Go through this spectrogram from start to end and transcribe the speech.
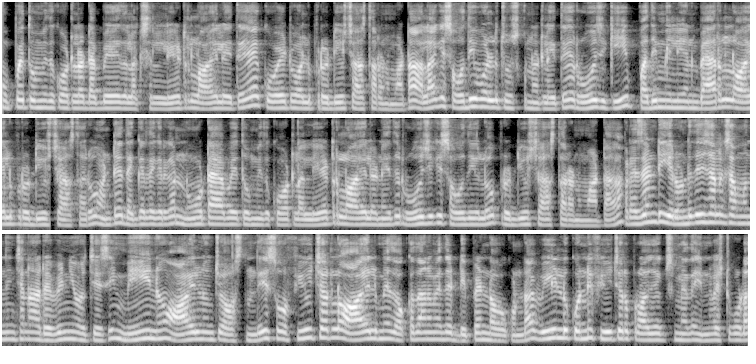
ముప్పై తొమ్మిది కోట్ల డెబ్బై ఐదు లక్షల లీటర్ల ఆయిల్ అయితే కువైట్ వాళ్ళు ప్రొడ్యూస్ చేస్తారనమాట అలాగే సౌదీ వాళ్ళు చూసుకున్నట్లయితే రోజుకి పది మిలియన్ బ్యారెల్ ఆయిల్ ప్రొడ్యూస్ చేస్తారు. అంటే దగ్గర దగ్గరగా నూట యాభై తొమ్మిది కోట్ల లీటర్ల ఆయిల్ అనేది రోజుకి సౌదీలో ప్రొడ్యూస్ చేస్తారనమాట ప్రెసెంట్ ఈ రెండు దేశాలకు సంబంధించిన రెవెన్యూ వచ్చేసి మెయిన్ ఆయిల్ నుంచి వస్తుంది. సో ఫ్యూచర్లో ఆయిల్ మీద ఒక్కదాని మీద డిపెండ్ అవ్వకుండా వీళ్ళు కొన్ని ఫ్యూచర్ ప్రాజెక్ట్స్ మీద ఇన్వెస్ట్ కూడా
